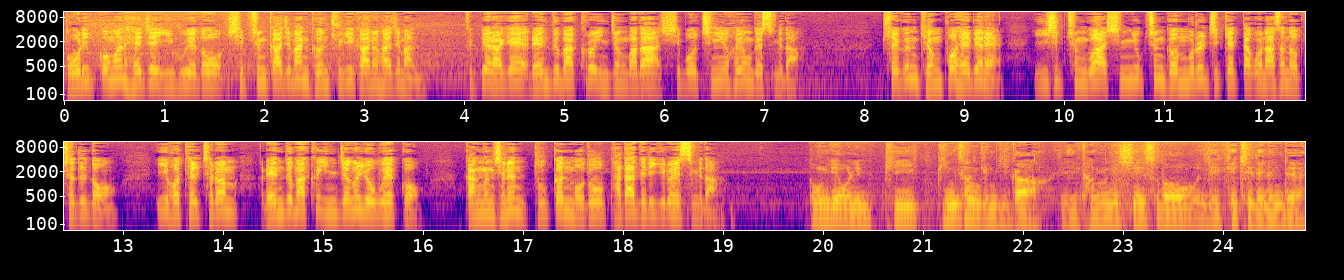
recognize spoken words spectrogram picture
도립공원 해제 이후에도 10층까지만 건축이 가능하지만 특별하게 랜드마크로 인정받아 15층이 허용됐습니다. 최근 경포 해변에 20층과 16층 건물을 짓겠다고 나선 업체들도 이 호텔처럼 랜드마크 인정을 요구했고 강릉시는 두 건 모두 받아들이기로 했습니다. 동계올림픽 빙상 경기가 이 강릉시에서도 이제 개최되는데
